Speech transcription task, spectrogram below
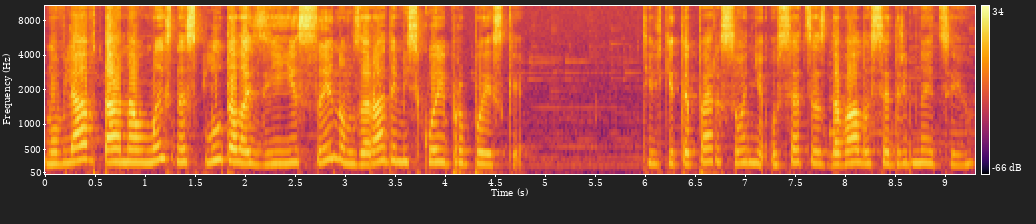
Мовляв, та навмисне сплуталась з її сином заради міської прописки. Тільки тепер Соні усе це здавалося дрібницею.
